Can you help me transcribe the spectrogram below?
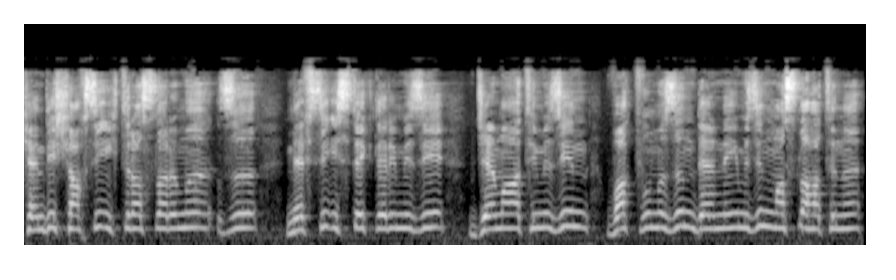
kendi şahsi ihtiraslarımızı nefsi isteklerimizi cemaatimizin vakfımızın derneğimizin maslahatını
